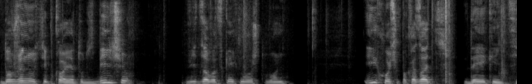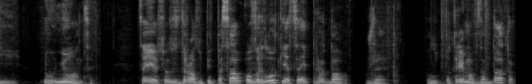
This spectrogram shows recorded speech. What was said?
Довжину стіпка я тут збільшив від заводських налаштувань. І хочу показати деякі ці ну, нюанси. Це я все зразу підписав. Оверлок я цей продав. Вже отримав завдаток.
